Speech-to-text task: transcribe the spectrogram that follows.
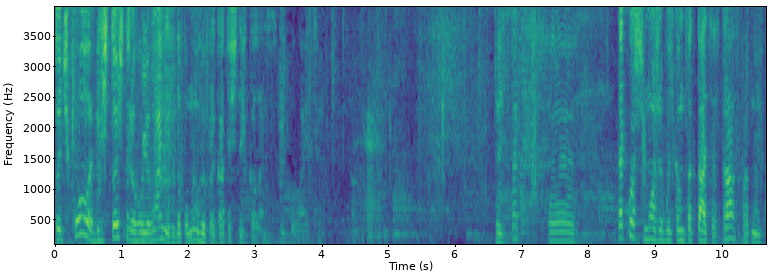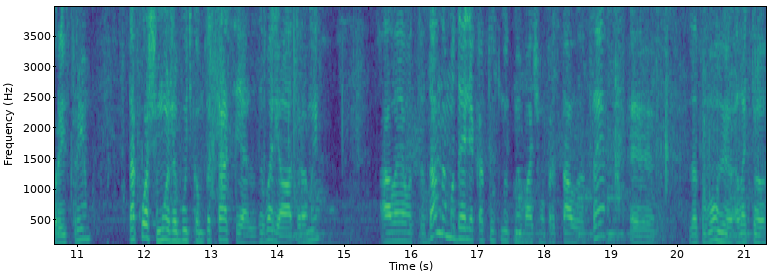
точкове, більш точне регулювання за допомогою прикаточних колес відбувається. Тобто так, е, також може бути комплектація з транспортним пристроєм, також може бути комплектація з варіаторами. Але от дана модель, яка тут ми, ми бачимо представлена, це е, за допомогою електро,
